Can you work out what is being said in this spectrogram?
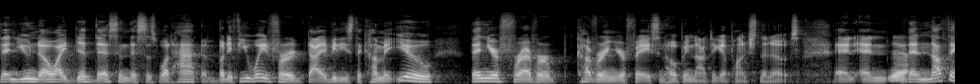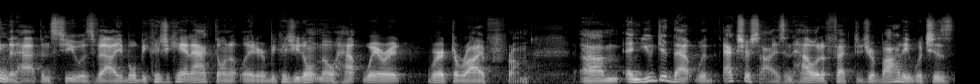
then you know I did this and this is what happened. But if you wait for diabetes to come at you, then you're forever covering your face and hoping not to get punched in the nose. And and yeah. then nothing that happens to you is valuable because you can't act on it later because you don't know how where it where it derived from. Um, and you did that with exercise and how it affected your body, which is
